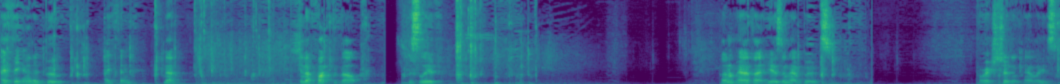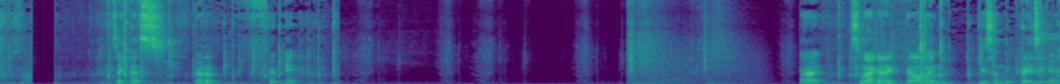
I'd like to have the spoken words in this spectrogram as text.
I think I had a boot. I think. No. You know, fuck the belt. Just leave. Let him have that. He doesn't have boots. Or he shouldn't, at least. Take this. Go to 50. Alright, so now I gotta go and do something crazy here.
